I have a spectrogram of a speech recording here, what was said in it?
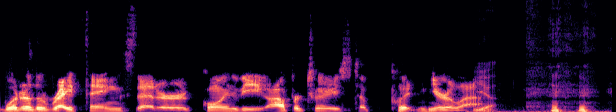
what are the right things that are going to be opportunities to put in your lap? Yeah.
